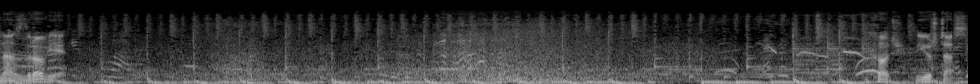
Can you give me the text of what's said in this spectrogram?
Na zdrowie. Chodź, już czas.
